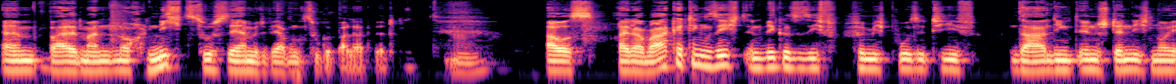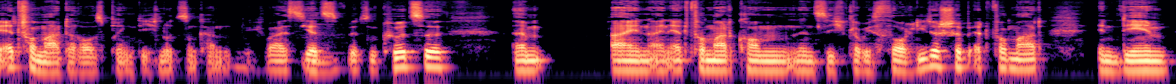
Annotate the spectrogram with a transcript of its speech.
ähm, weil man noch nicht zu sehr mit Werbung zugeballert wird. Mhm. Aus einer Marketing-Sicht entwickelt sie sich für mich positiv, da LinkedIn ständig neue Ad-Formate rausbringt, die ich nutzen kann. Ich weiß, jetzt mhm. wird in Kürze ähm, ein, ein Ad-Format kommen, nennt sich, glaube ich, Thought Leadership Ad-Format, in dem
